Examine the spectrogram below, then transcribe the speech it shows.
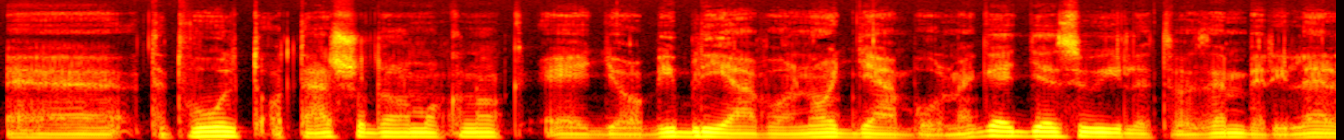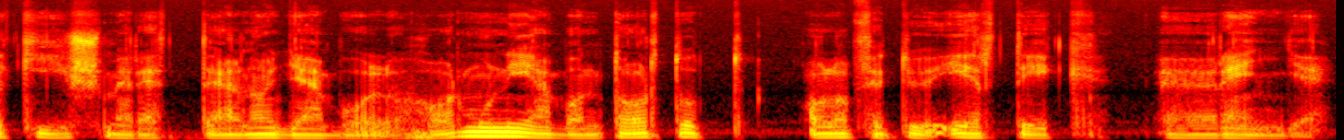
Tehát volt a társadalmaknak egy a Bibliával nagyjából megegyező, illetve az emberi lelkiismerettel nagyjából harmóniában tartott alapvető érték rendje.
